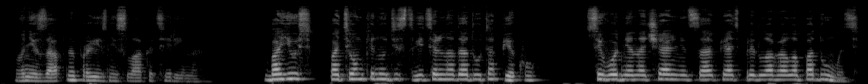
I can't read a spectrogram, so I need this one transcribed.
— внезапно произнесла Катерина. «Боюсь, Потемкину действительно дадут опеку. Сегодня начальница опять предлагала подумать,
